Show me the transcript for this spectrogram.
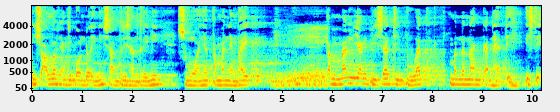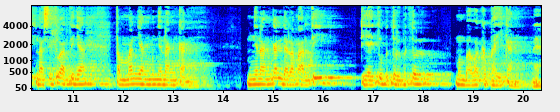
Insya Allah yang di pondok ini Santri-santri ini Semuanya teman yang baik Teman yang bisa dibuat menenangkan hati. Istiqnas itu artinya teman yang menyenangkan. Menyenangkan dalam arti dia itu betul-betul membawa kebaikan. Nah,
